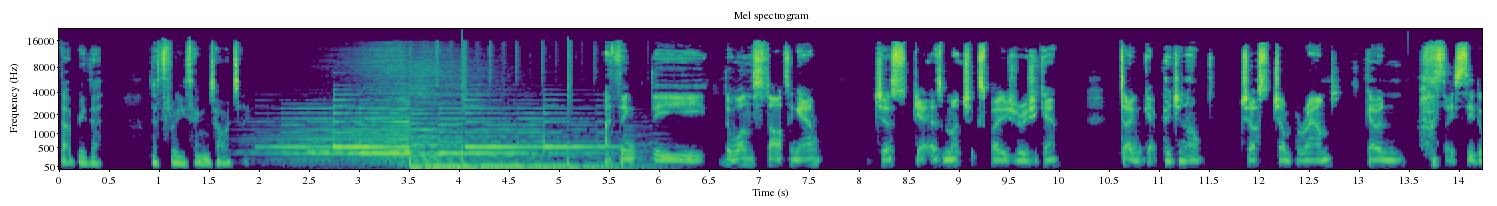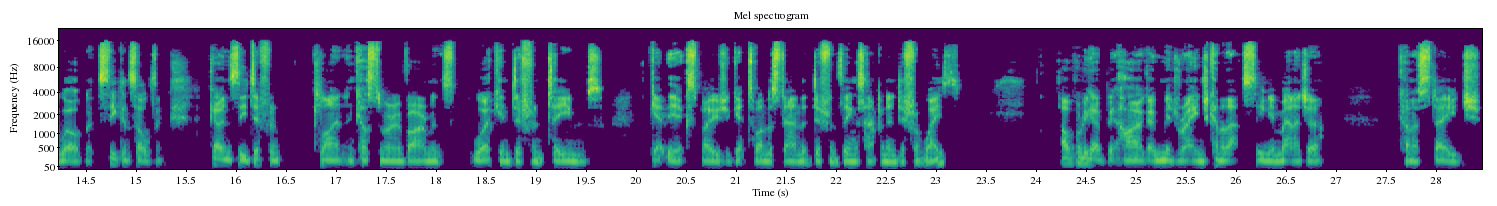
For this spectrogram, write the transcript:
that would be the the three things I would say. I think the the one starting out, just get as much exposure as you can. Don't get pigeonholed. Just jump around. Go and say see the world, but see consulting. Go and see different client and customer environments. Work in different teams get the exposure, get to understand that different things happen in different ways. I'll probably go a bit higher, go mid range, kind of that senior manager kind of stage.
